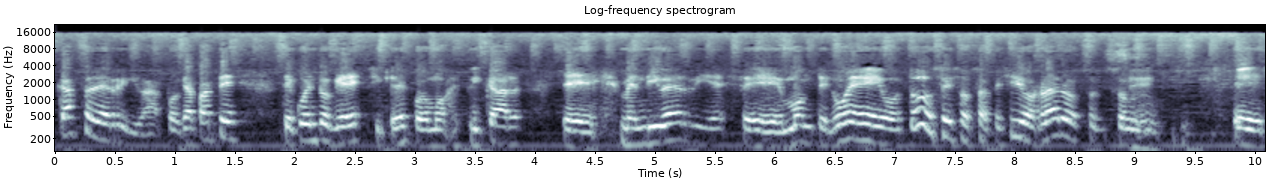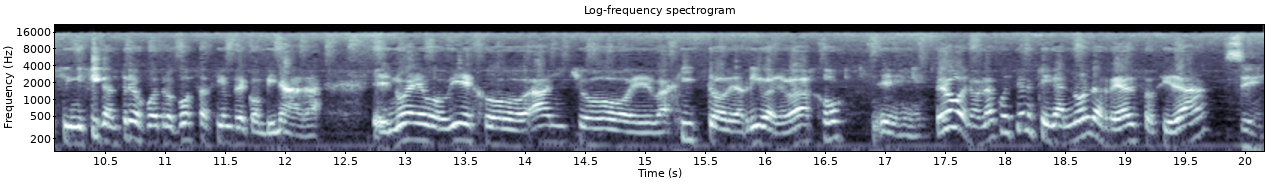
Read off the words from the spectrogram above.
casa de arriba, porque aparte te cuento que, si querés, podemos explicar. Eh, Mendiberri es eh, Monte Nuevo, todos esos apellidos raros son, son, Sí. Eh, significan tres o cuatro cosas siempre combinadas. Eh, nuevo, viejo, ancho, eh, bajito, de arriba, de abajo. Eh, pero bueno, la cuestión es que ganó la Real Sociedad Sí.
